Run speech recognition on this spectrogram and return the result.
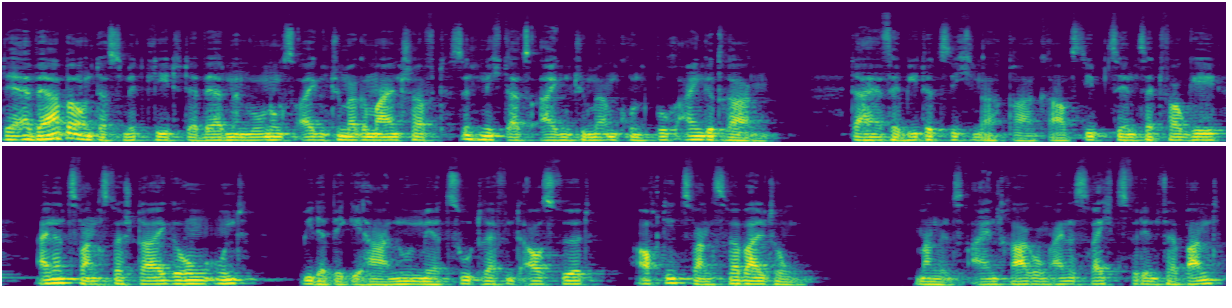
Der Erwerber und das Mitglied der werdenden Wohnungseigentümergemeinschaft sind nicht als Eigentümer im Grundbuch eingetragen. Daher verbietet sich nach § 17 ZVG eine Zwangsversteigerung und, wie der BGH nunmehr zutreffend ausführt, auch die Zwangsverwaltung. Mangels Eintragung eines Rechts für den Verband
